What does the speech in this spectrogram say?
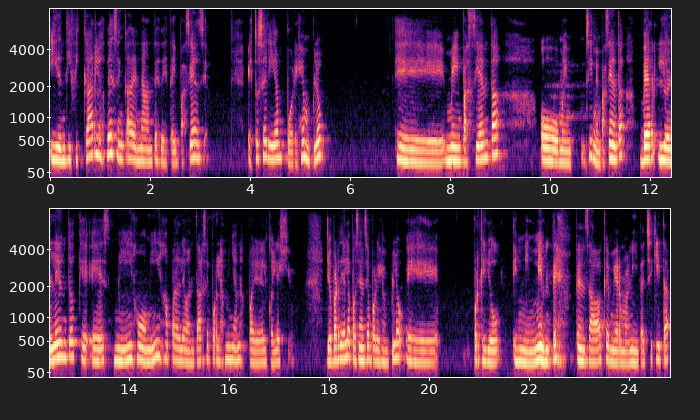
Identificar los desencadenantes de esta impaciencia. Estos serían, por ejemplo, eh, me impacienta o me, sí, me impacienta ver lo lento que es mi hijo o mi hija para levantarse por las mañanas para ir al colegio. Yo perdía la paciencia, por ejemplo, eh, porque yo en mi mente pensaba que mi hermanita chiquita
